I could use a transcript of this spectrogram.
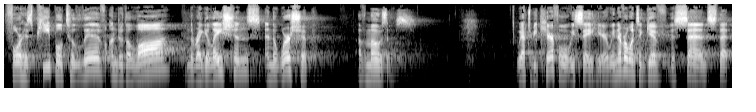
for his people to live under the law and the regulations and the worship of Moses. We have to be careful what we say here. We never want to give the sense that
